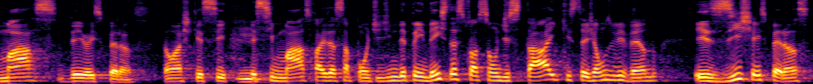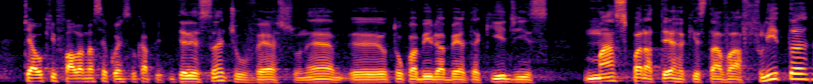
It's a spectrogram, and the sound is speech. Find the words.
mas veio a esperança. Então acho que esse, hum. esse mas faz essa ponte de independente da situação onde está e que estejamos vivendo, existe a esperança, que é o que fala na sequência do capítulo. Interessante o verso, né? Eu estou com a Bíblia aberta aqui, diz: Mas para a terra que estava aflita,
